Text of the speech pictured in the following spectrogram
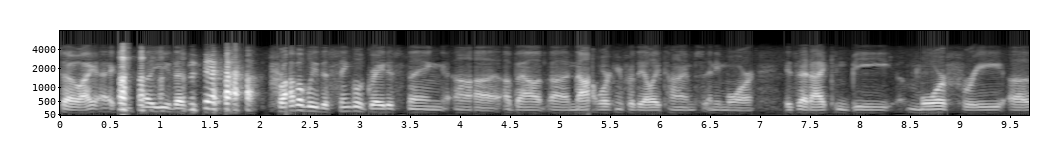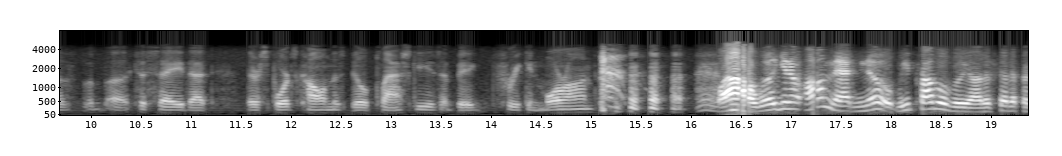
so. I, I can tell you that probably the single greatest thing uh, about uh, not working for the LA Times anymore is that I can be more free of uh, to say that their sports columnist Bill Plaschke is a big freaking moron. wow. Well, you know, on that note, we probably ought to set up a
